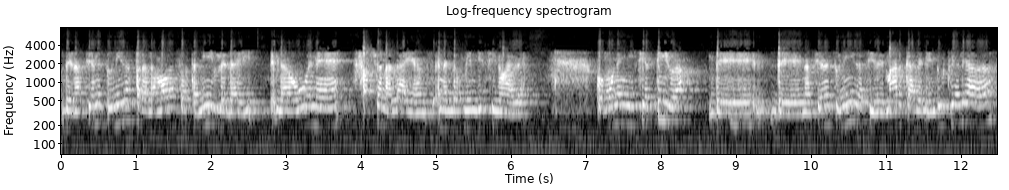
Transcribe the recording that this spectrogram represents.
de Naciones Unidas para la Moda Sostenible, la, la UNE Fashion Alliance, en el 2019, como una iniciativa de, de Naciones Unidas y de marcas de la industria aliada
